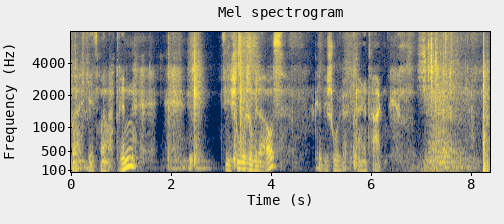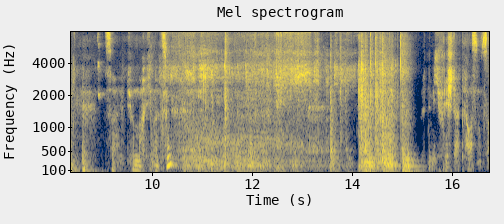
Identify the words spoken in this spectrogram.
So, ich gehe jetzt mal nach drinnen. Die Schuhe schon wieder aus. Die Schuhe gar nicht lange tragen. So, die Tür mache ich mal zu. Wird nämlich frisch da draußen. So,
